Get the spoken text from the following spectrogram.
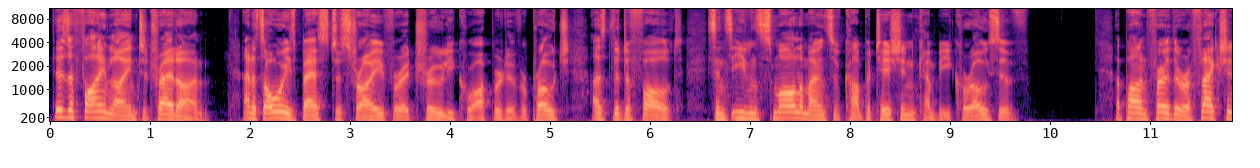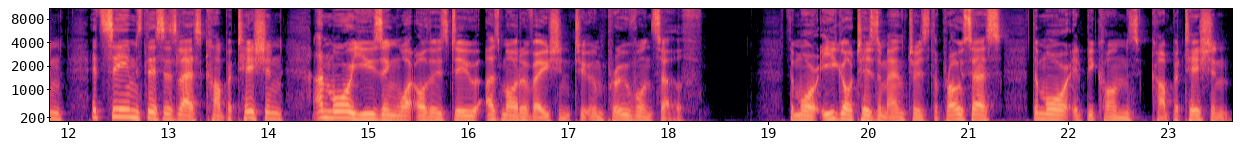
There's a fine line to tread on, and it's always best to strive for a truly cooperative approach as the default, since even small amounts of competition can be corrosive. Upon further reflection, it seems this is less competition and more using what others do as motivation to improve oneself. The more egotism enters the process, the more it becomes competition.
